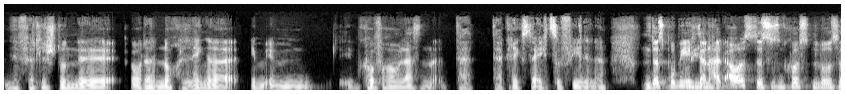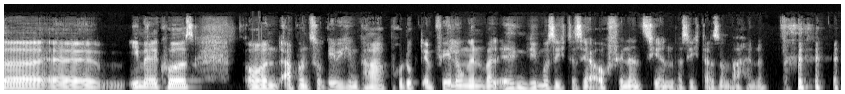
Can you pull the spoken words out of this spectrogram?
eine Viertelstunde oder noch länger im, im, im Kofferraum lassen, da, da kriegst du echt zu viel. Ne? Und das probiere ich dann halt aus. Das ist ein kostenloser äh, E-Mail-Kurs. Und ab und zu gebe ich ein paar Produktempfehlungen, weil irgendwie muss ich das ja auch finanzieren, was ich da so mache. Ne?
